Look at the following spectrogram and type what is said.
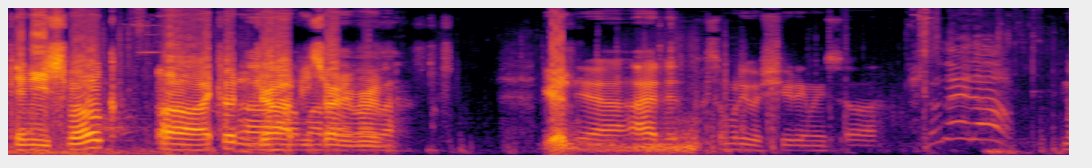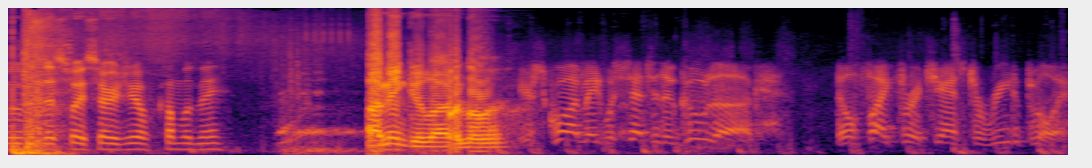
Can you smoke? Oh, I couldn't Uh, drop. He started bad, my room. Good. Yeah, I had to. Somebody was shooting me, so. Uh, moving this way, Sergio. Come with me. I'm in Gulag. the. Your squad mate was sent to the gulag. They'll fight for a chance to redeploy.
